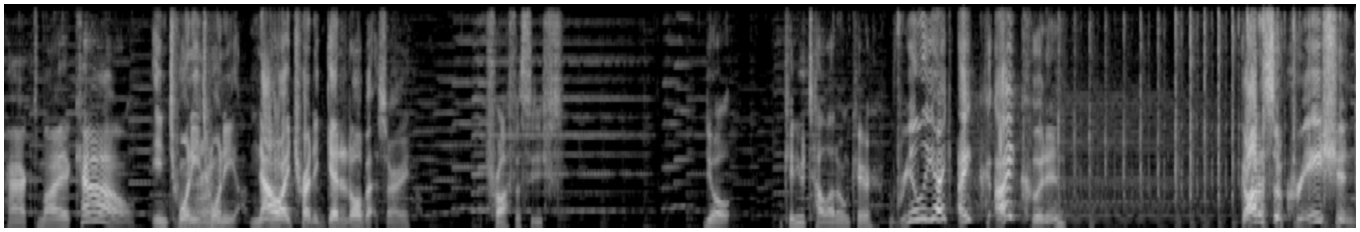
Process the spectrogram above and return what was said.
hacked my account. In 2020. Now I try to get it all back. Sorry. Prophecies. Yo, can you tell I don't care? Really? I, I, I couldn't. Goddess of Creation,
